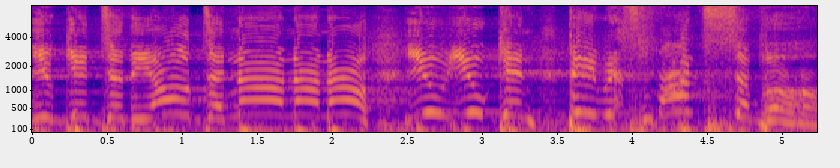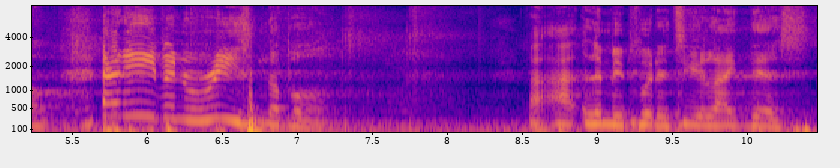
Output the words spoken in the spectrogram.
you get to the altar. No, no, no. You, you can be responsible and even reasonable. I, I, let me put it to you like this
